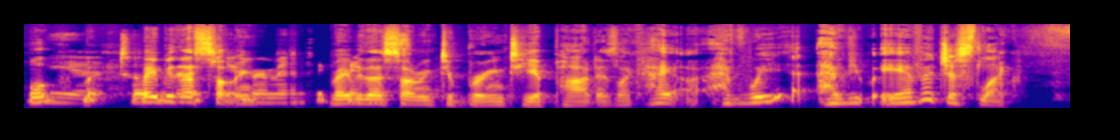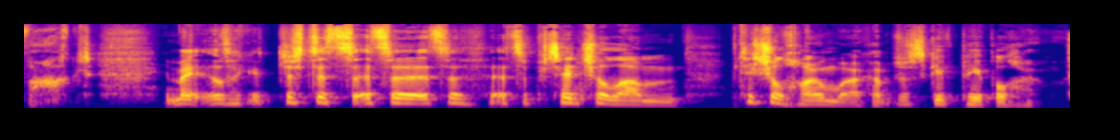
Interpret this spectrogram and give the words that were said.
Well, yeah, ma- maybe that's something. Maybe that's something to bring to your partner. It's like, hey, have we? Have you ever just like fucked? It's like just it's it's a it's a it's a potential um potential homework. I'm just give people homework.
